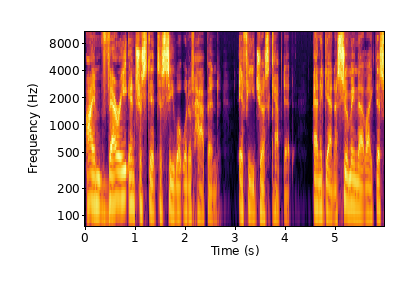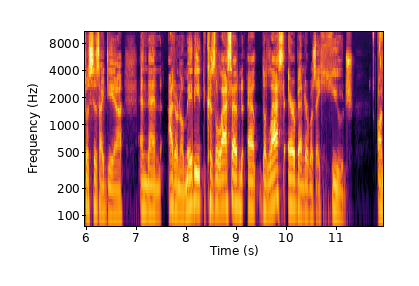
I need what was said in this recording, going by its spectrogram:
I'm very interested to see what would have happened if he just kept it. And again, assuming that like this was his idea, and then I don't know, maybe because the last uh, the last Airbender was a huge Flop,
